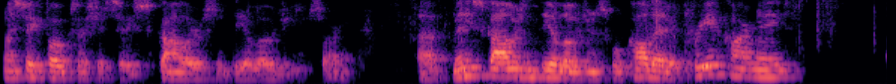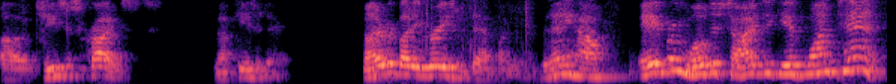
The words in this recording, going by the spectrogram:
when I say folks, I should say scholars and theologians, sorry. Uh, many scholars and theologians will call that a pre incarnate uh, Jesus Christ, Melchizedek. Not everybody agrees with that, by the way. But anyhow, Abram will decide to give one tenth.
